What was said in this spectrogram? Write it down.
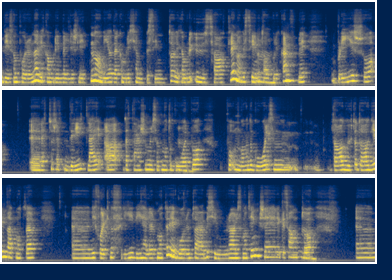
vi som pårørende vi kan bli veldig sliten, og vi og det kan bli kjempesinte, og vi kan bli usaklige når vi sier noe til Mm. alkoholikeren. For vi blir så eh, rett og slett dritlei av dette her som liksom på en måte går Mm. på, på omgangen. Det går liksom dag ut og dag inn. Det er på en måte eh, Vi får ikke noe fri, vi heller. på en måte. Vi går rundt og er bekymra, liksom, og ting skjer, ikke sant. Og, eh,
